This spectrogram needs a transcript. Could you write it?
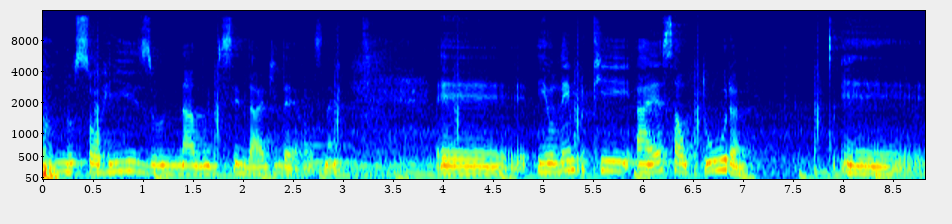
no sorriso, na ludicidade delas, né? É, eu lembro que a essa altura, é,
